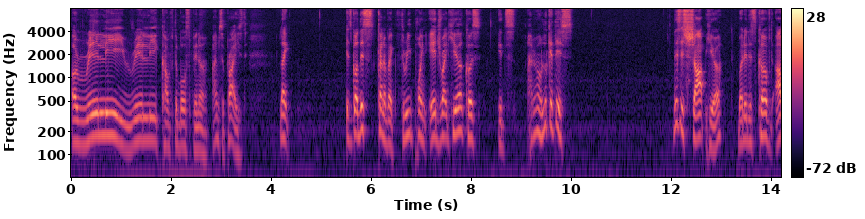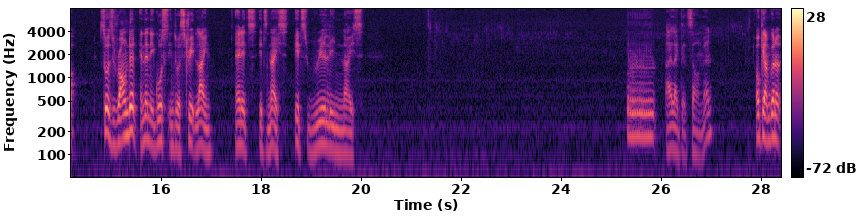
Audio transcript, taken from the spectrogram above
a really, really comfortable spinner. I'm surprised. Like, it's got this kind of like three point edge right here because it's, I don't know, look at this. This is sharp here, but it is curved up. So it's rounded and then it goes into a straight line. And it's it's nice. It's really nice. I like that sound, man. Okay, I'm gonna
